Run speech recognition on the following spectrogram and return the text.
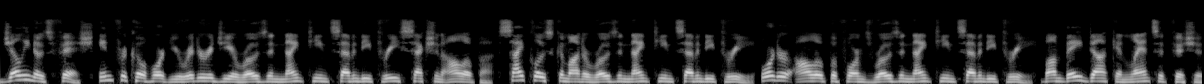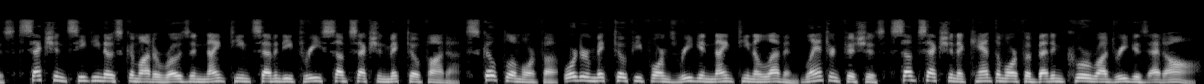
Jellynose fish, Infracohort Eurypterygia Rosen 1973 Section Aulopa, Cyclosquamata Rosen 1973, Order Aulopiformes Rosen 1973, Bombay duck and lancetfishes, Section Ctenosquamata Rosen 1973 Subsection Myctophata, Scopelomorpha, Order Myctophiformes Regan 1911, Lanternfishes, Subsection Acanthomorpha Betancur Rodriguez et al.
